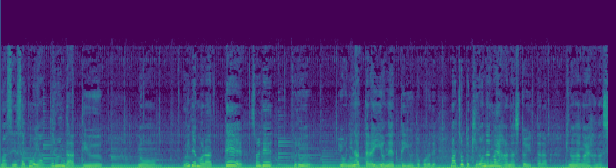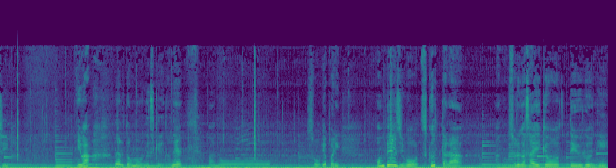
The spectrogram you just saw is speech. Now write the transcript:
まあ、制作もやってるんだっていうのを見てもらってそれで来るようになったらいいよねっていうところで、まあ、ちょっと気の長い話といったら気の長い話にはなると思うんですけれどね。あのー、そうやっぱりホームページを作ったらあのそれが最強っていう風に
